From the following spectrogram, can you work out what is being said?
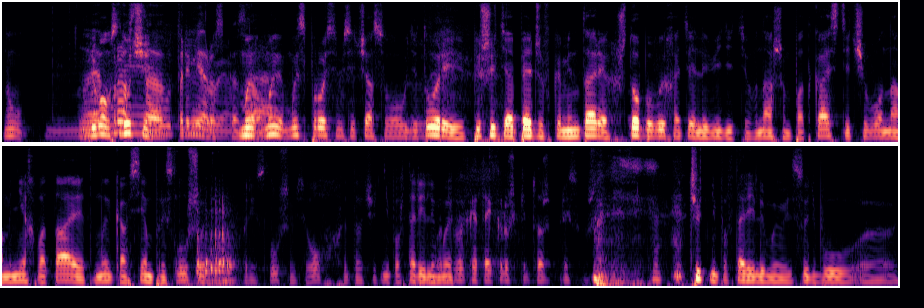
ну, ну, В любом случае, примеру сказал. Мы, мы, мы спросим сейчас у аудитории. Пишите опять же в комментариях, что бы вы хотели видеть в нашем подкасте, чего нам не хватает. Мы ко всем прислушаем. Прислушаемся. Ох, это чуть не повторили Вот мы. вы к этой кружке тоже прислушайтесь. Чуть не повторили мы судьбу э,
